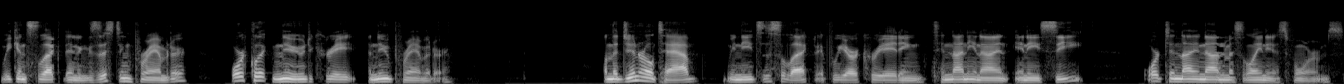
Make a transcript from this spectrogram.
we can select an existing parameter or click New to create a new parameter. On the General tab, we need to select if we are creating 1099 NEC or 1099 miscellaneous forms.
